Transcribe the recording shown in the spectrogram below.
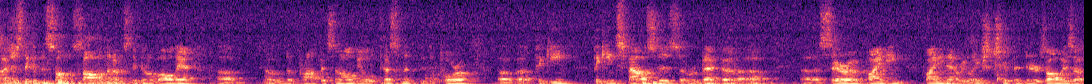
I was just thinking of the Song of Solomon. I was thinking of all that. Um, the prophets and all the Old Testament, the Torah, of uh, picking picking spouses, uh, Rebecca, uh, uh, Sarah, finding finding that relationship. And there's always a,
